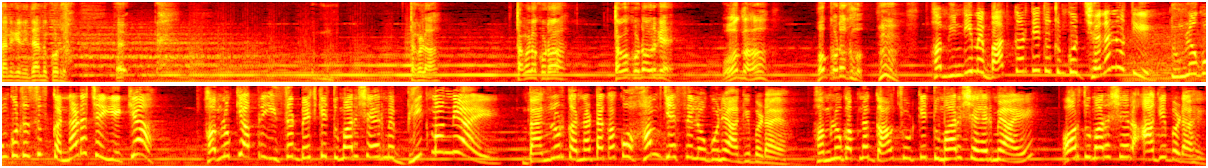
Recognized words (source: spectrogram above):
ನನಗೆ ನಿಧಾನ ಕೊಡು ತಗೊಳ ತಗೊಳ ಕೊಡ ತಗೋ ಕೊಡು ಅವ್ರಿಗೆ ಹೋಗೋ ಹೋಗ್ ಕೊಡೋಗು ಹ್ಮ್ हम हिंदी में बात करते हैं तो तुमको जलन होती है तुम लोगों को तो सिर्फ कन्नाडा चाहिए क्या हम लोग क्या अपनी इज्जत बेच के तुम्हारे शहर में भीख मांगने आए बैंगलोर कर्नाटका को हम जैसे लोगों ने आगे बढ़ाया हम लोग अपना गांव छोड़ के तुम्हारे शहर में आए और तुम्हारा शहर आगे बढ़ा है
